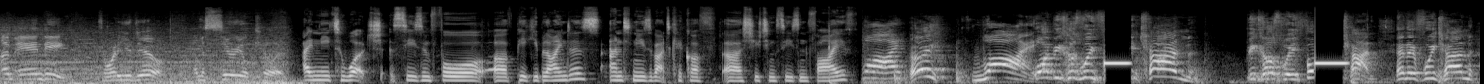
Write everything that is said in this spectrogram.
I'm Andy. So what do you do? I'm a serial killer. I need to watch season four of Peaky Blinders. Anthony's about to kick off uh, shooting season five. Why? Hey? Why? Why? Because we f***ing can. Because we f***ing can. And if we can,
